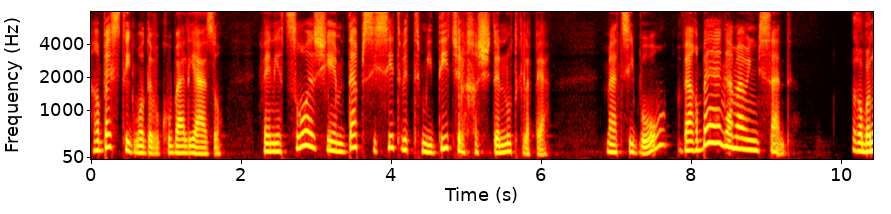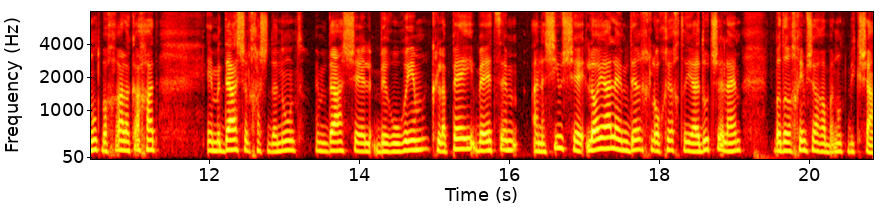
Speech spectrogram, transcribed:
הרבה סטיגמות דבקו בעלייה הזו, והן יצרו איזושהי עמדה בסיסית ותמידית של חשדנות כלפיה. מהציבור, והרבה גם מהממסד. הרבנות בחרה לקחת עמדה של חשדנות, עמדה של בירורים כלפי בעצם אנשים שלא היה להם דרך להוכיח את היהדות שלהם בדרכים שהרבנות ביקשה.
